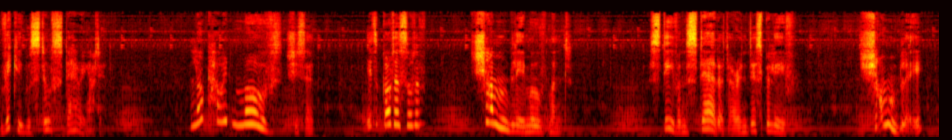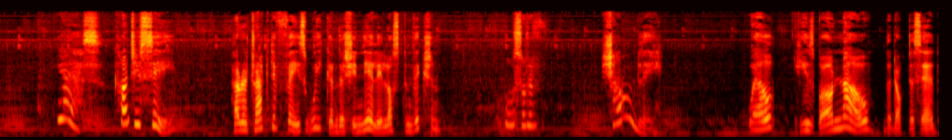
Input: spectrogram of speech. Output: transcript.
Vicky was still staring at it. Look how it moves, she said. It's got a sort of chumbly movement. Stephen stared at her in disbelief. Chumbly? Yes, can't you see? Her attractive face weakened as she nearly lost conviction. All sort of chumbly. Well, he's gone now, the doctor said.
